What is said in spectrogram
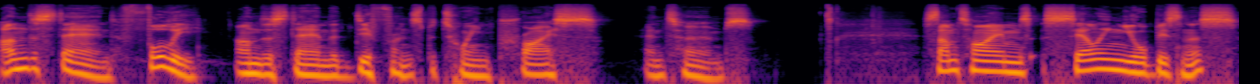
Understand, fully understand the difference between price and terms. Sometimes selling your business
